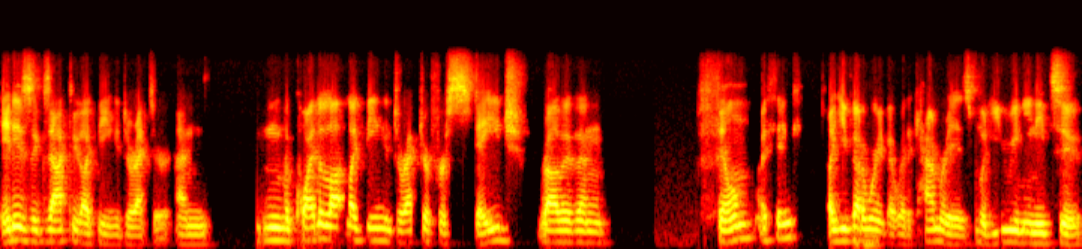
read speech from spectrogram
it is exactly like being a director and quite a lot like being a director for stage rather than film i think. Like you've got to worry about where the camera is but you really need to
